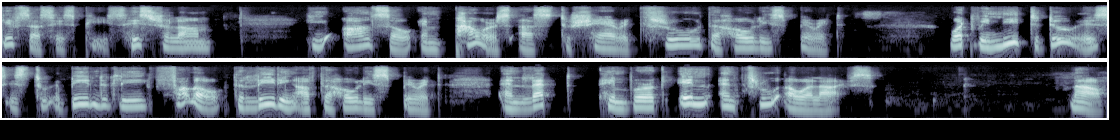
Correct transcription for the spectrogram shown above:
gives us his peace, his shalom, he also empowers us to share it through the Holy Spirit. What we need to do is, is to obediently follow the leading of the Holy Spirit and let Him work in and through our lives. Now,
